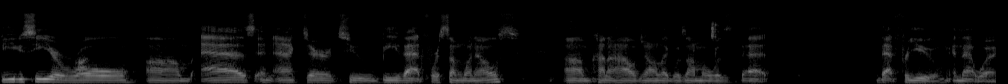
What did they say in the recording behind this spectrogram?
Do you see your role um, as an actor to be that for someone else? Um, kind of how John Leguizamo was that that for you in that way.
